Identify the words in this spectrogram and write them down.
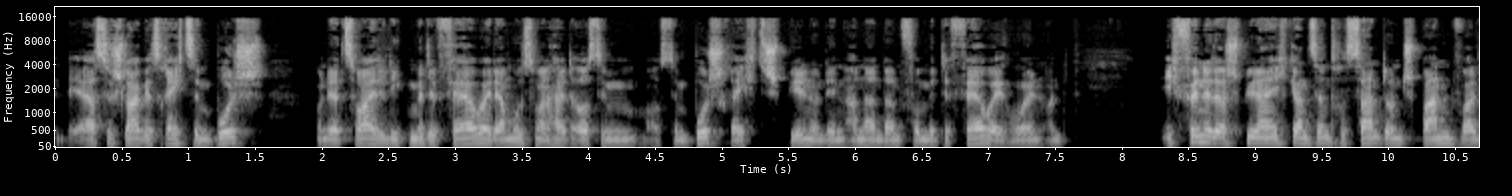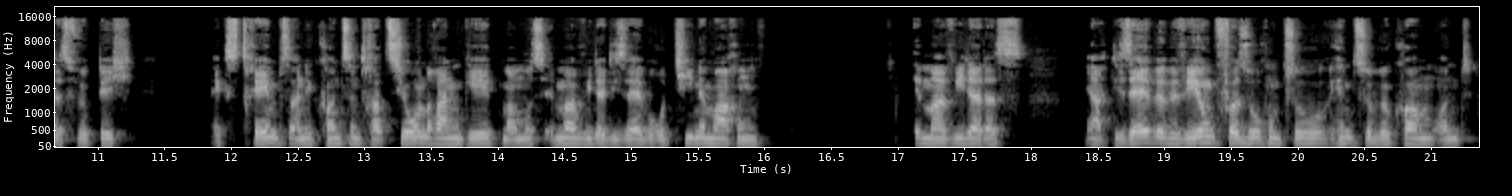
der erste Schlag ist rechts im Busch und der zweite liegt Mitte Fairway, da muss man halt aus dem, aus dem Busch rechts spielen und den anderen dann von Mitte Fairway holen. Und ich finde das Spiel eigentlich ganz interessant und spannend, weil es wirklich extremst an die Konzentration rangeht. Man muss immer wieder dieselbe Routine machen, immer wieder das, ja, dieselbe Bewegung versuchen zu, hinzubekommen und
